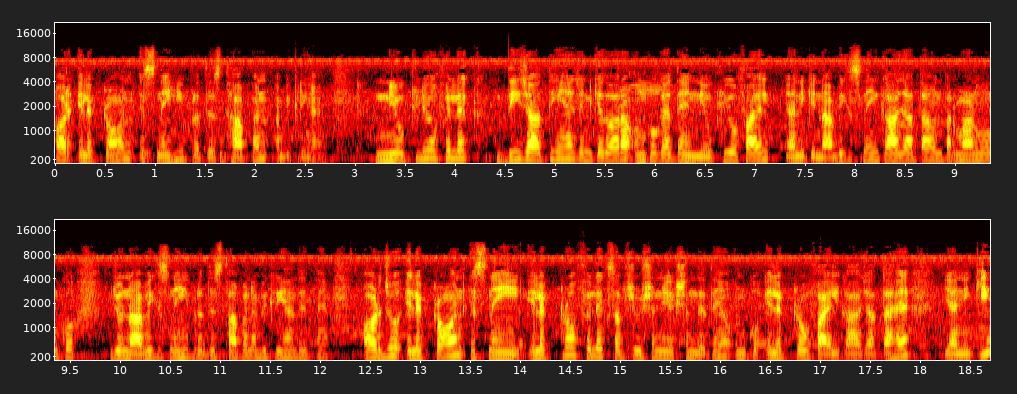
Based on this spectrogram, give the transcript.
और इलेक्ट्रॉन स्नेही प्रतिस्थापन अभिक्रियाएँ। न्यूक्लियोफिलिक दी जाती हैं, जिनके द्वारा उनको कहते हैं न्यूक्लियोफाइल, यानी कि नाभिक स्नेही कहा जाता है उन परमाणुओं को, जो नाभिक स्नेही प्रतिस्थापन अभिक्रियाएँ देते हैं। और जो इलेक्ट्रॉन स्नेही, इलेक्ट्रोफिलिक सब्सिट्यूशन रिएक्शन देते हैं, उनको इलेक्ट्रोफाइल कहा जाता है, यानी कि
